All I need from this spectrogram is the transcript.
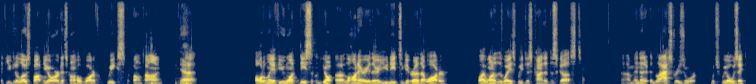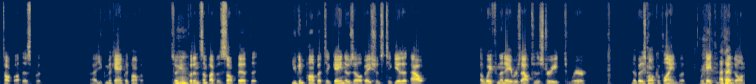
if you get a low spot in the yard, it's going to hold water for weeks upon time. Yeah. That ultimately, if you want decent uh, lawn area there, you need to get rid of that water by one of the ways we just kind of discussed. Um, and then last resort, which we always hate to talk about this, but uh, you can mechanically pump it. So you Mhm. put in some type of sump pit that you can pump it to gain those elevations to get it out away from the neighbors, out to the street to where nobody's going to complain. But we hate to I thought- depend on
